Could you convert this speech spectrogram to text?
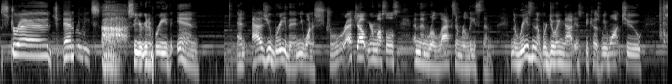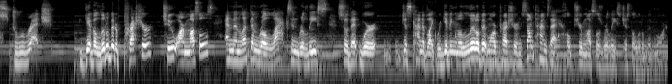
stretch and release. Ah, so you're gonna breathe in and as you breathe in, you wanna stretch out your muscles and then relax and release them. And the reason that we're doing that is because we want to stretch, give a little bit of pressure to our muscles and then let them relax and release so that we're just kind of like we're giving them a little bit more pressure and sometimes that helps your muscles release just a little bit more.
